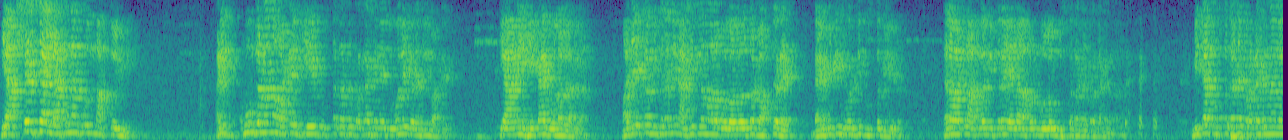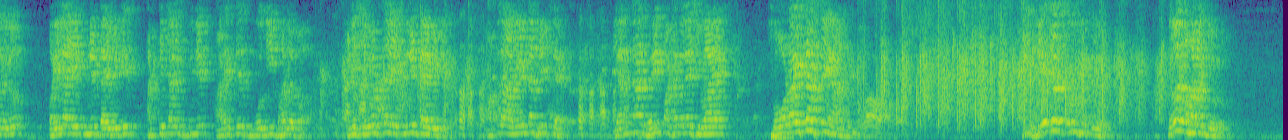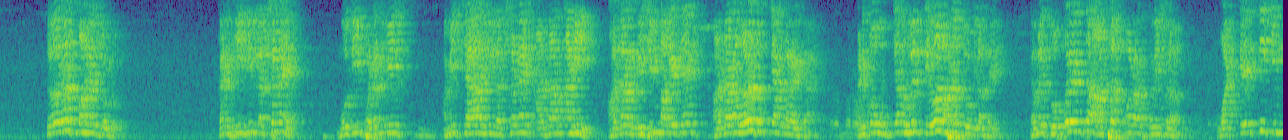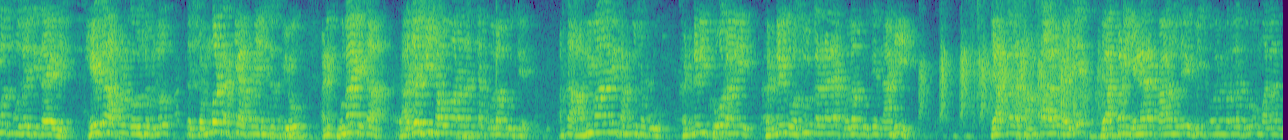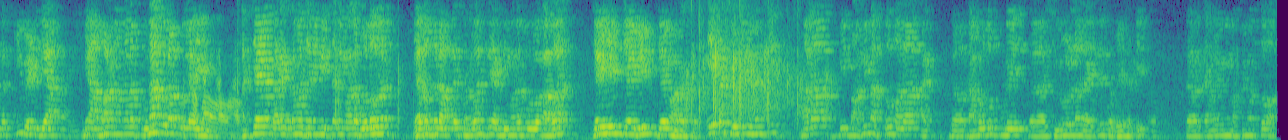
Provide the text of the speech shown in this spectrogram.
ही अक्षरशः याचना करून मागतोय मी. आणि खूप जणांना वाटेल की हे पुस्तकाचं प्रकाशन आहे तुम्हालाही करायचे वाटेल. की आणि हे काय बोलायला लागला. माझ्या एका मित्राने नाशिकला मला बोलावलं होतं डॉक्टर आहे डायबिटीज वरती पुस्तक लिहिलं. त्याला वाटलं आपला मित्र याला आपण बोलवू पुस्तकाच्या प्रकाशनाला. मी त्या पुस्तकाच्या प्रकाशनाला गेलो पहिला एक मिनिट डायबिटीस अठ्ठेचाळीस minute R S S Modi Bhajap. आणि शेवटचा एक मिनिट डायबिटीस आपला अजेंडा फिक्स आहे. यांना घरी पाठवल्याशिवाय सोडायचाच नाही हा अजेंडा हे जर करू शकलो तर भारत जोडो. तरच भारत जोडो. कारण ही जी लक्षणं आहेत मोदी फडणवीस अमित शहा ही लक्षणं आहेत आजार नाही. आजार रेशीम बागेत आहे आजारावरच उपचार करायचा. आहे आणि तो उपचार होईल तेव्हा भारत जोडला जाईल. त्यामुळे तोपर्यंत अथक पर- परिश्रम वाटेल ती किंमत मोजायची तयारी हे जर आपण करू शकलो तर शंभर टक्के आपण यशस्वी होऊ. आणि पुन्हा एकदा राजर्षी शाहू महाराजांच्या कोल्हापूरचे असा अभिमानाने सांगू शकू खंडणी खोर आणि खंडणी वसूल करणाऱ्या कोल्हापूरचे नाही. हे आपल्याला सांगता आलं पाहिजे. हे आपण येणाऱ्या काळामध्ये वीस नोव्हेंबरला करू. मला नक्की भेट द्या. मी आभार मानायला पुन्हा कोल्हापूरला येईन. आजच्या या कार्यक्रमाच्या निमित्ताने मला बोलवलं. याबद्दल आपल्या सर्वांचे अगदी मनपूर्वक आभार. जय हिंद जय भीम जय महाराष्ट्र. एकच शेवटी विनंती. मला मी माफी मागतो. मला ताबडतोब पुढे शिरोळला जायचे सभेसाठी. तर त्यामुळे मी माफी मागतो.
